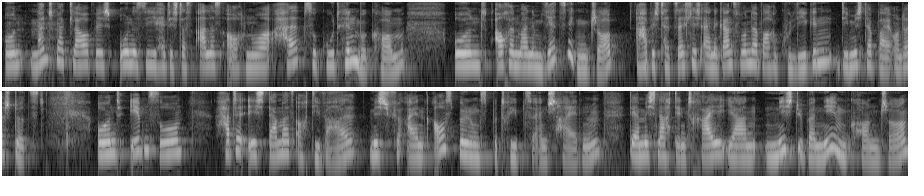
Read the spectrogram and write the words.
Und manchmal glaube ich, ohne sie hätte ich das alles auch nur halb so gut hinbekommen. Und auch in meinem jetzigen Job habe ich tatsächlich eine ganz wunderbare Kollegin, die mich dabei unterstützt. Und ebenso hatte ich damals auch die Wahl, mich für einen Ausbildungsbetrieb zu entscheiden, der mich nach den drei Jahren nicht übernehmen konnte,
